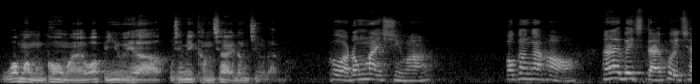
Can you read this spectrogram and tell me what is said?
我嘛问看觅，我朋友遐有啥物空车会当招咱无？好啊，拢莫想啊。我感觉吼，咱来买一台货车，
